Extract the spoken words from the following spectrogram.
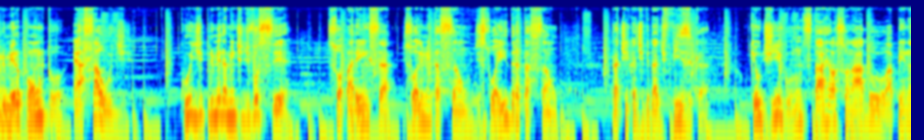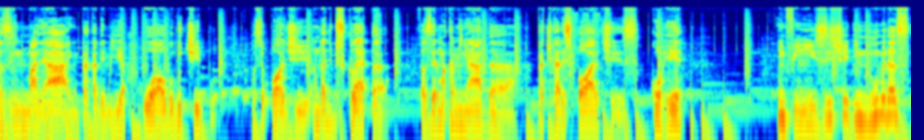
Primeiro ponto é a saúde. Cuide primeiramente de você, de sua aparência, de sua alimentação, de sua hidratação. Pratique atividade física. O que eu digo não está relacionado apenas em malhar, em ir para academia ou algo do tipo. Você pode andar de bicicleta, fazer uma caminhada, praticar esportes, correr. Enfim, existe inúmeras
